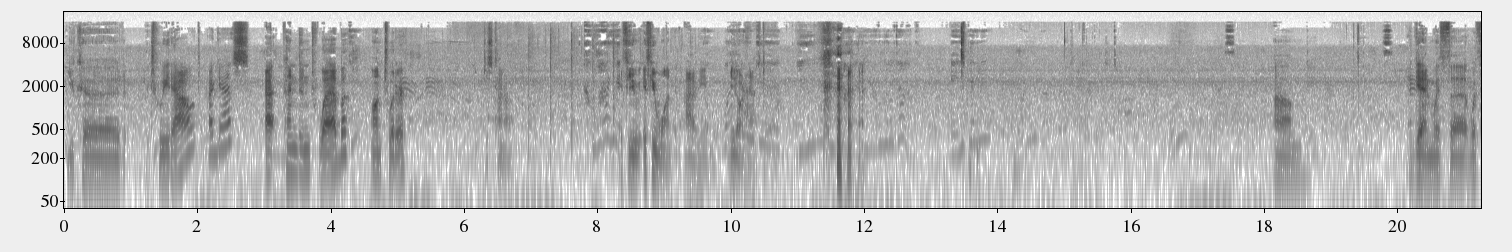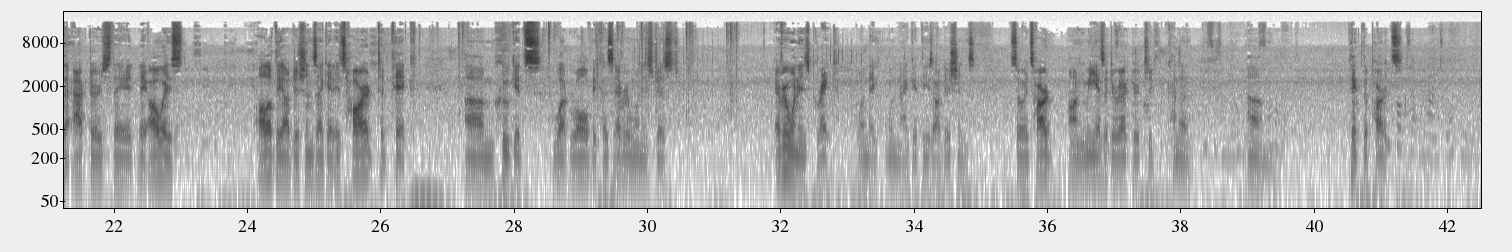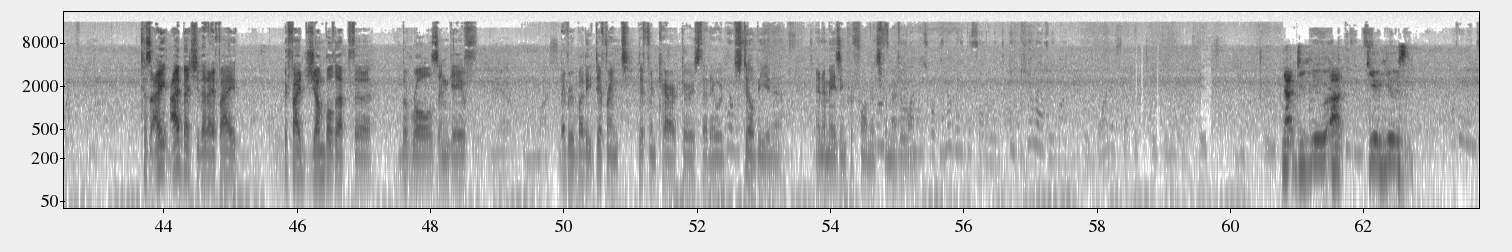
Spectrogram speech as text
you could tweet out, I guess, at Pendant Web on Twitter. Just kind of if you if you wanted. I mean, you don't have to. You have a little talk. Ain't it, Penny? um, again with the with the actors, they they always all of the auditions I get. It's hard to pick um, who gets what role because everyone is just everyone is great when they when I get these auditions. So it's hard on me as a director to kind of um, pick the parts. Because I, I bet you that if I if I jumbled up the the roles and gave everybody different different characters, that it would still be in a, an amazing performance from everyone. Now, do you uh, do you use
